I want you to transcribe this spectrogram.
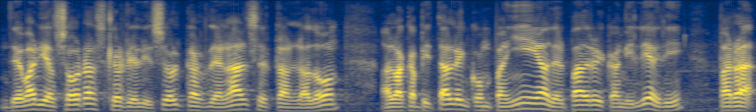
de varias horas que realizó el cardenal, se trasladó a la capital en compañía del padre Camilleri para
